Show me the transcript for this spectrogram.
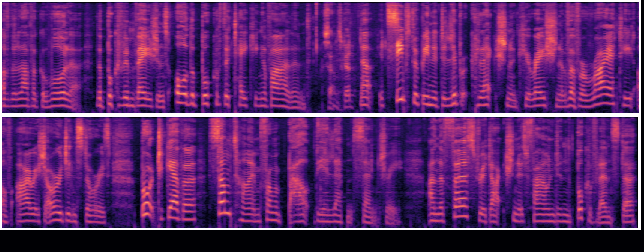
of the Lebor Gabála, the Book of Invasions, or the Book of the Taking of Ireland. Sounds good. Now, it seems to have been a deliberate collection and curation of a variety of Irish origin stories brought together sometime from about the 11th century. And the first redaction is found in the Book of Leinster,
